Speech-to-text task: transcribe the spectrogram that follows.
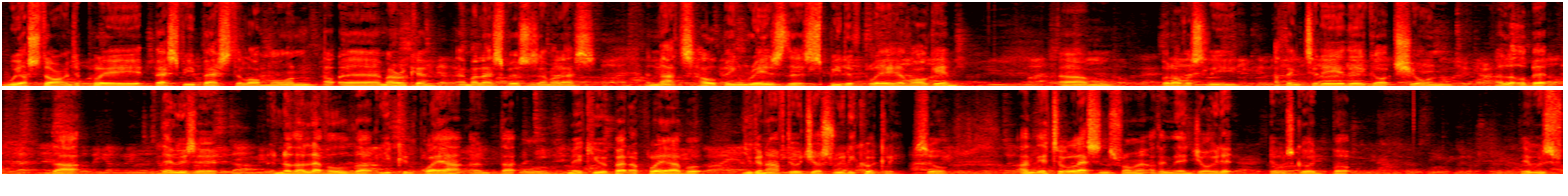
we are starting to play best v best a lot more in uh, America, MLS versus MLS, and that's helping raise the speed of play of our game. Um, but obviously, I think today they got shown a little bit that there is a, another level that you can play at, and that will make you a better player. But you're going to have to adjust really quickly. So I think they took lessons from it. I think they enjoyed it. It was good, but it was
